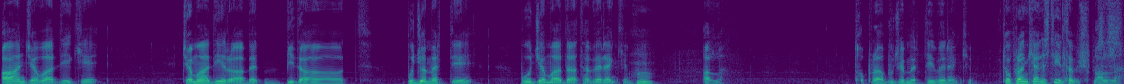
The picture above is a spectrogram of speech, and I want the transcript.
An cevadi ki cemadi rabe bidat. Bu cömertliği bu cemadata veren kim? Hı. Allah. Toprağa bu cömertliği veren kim? Toprağın kendisi değil tabii şüphesiz. Allah.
